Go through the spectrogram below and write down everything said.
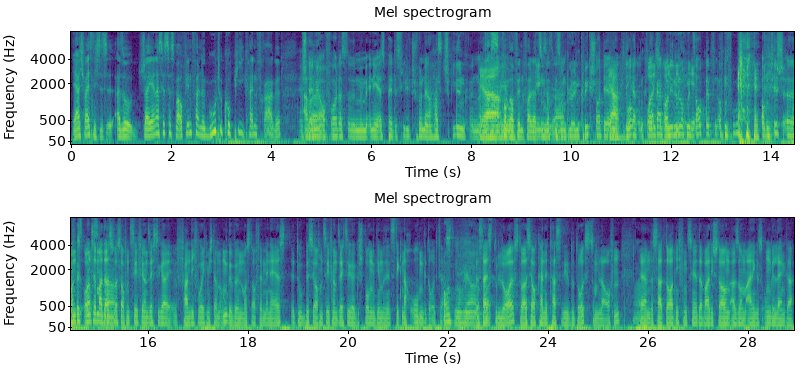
ja, ich weiß nicht, das, also Giana Sisters war auf jeden Fall eine gute Kopie, keine Frage. Ich stelle mir auch vor, dass du mit dem NES-Pad das viel schöner hast spielen können. als Ja. Das Mario. kommt auf jeden Fall Im dazu, Gegensatz ja. mit so einem blöden Quickshot, der Ja, immer klickert und klackert und, und- den nur noch mit und- Saugnäpfen auf dem Fuß, auf dem Tisch äh, Und, und immer das, Ja. was auf dem C64er fand ich, wo ich mich dann umgewöhnen musste auf dem NES. Du bist ja auf dem C64er gesprungen, indem du den Stick nach oben gedrückt hast. Auch noch, ja. Das heißt, du läufst, du hast ja auch keine Taste, die du drückst zum Laufen. Ähm, das hat dort nicht funktioniert, da war die Steuerung also um einiges ungelenker.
